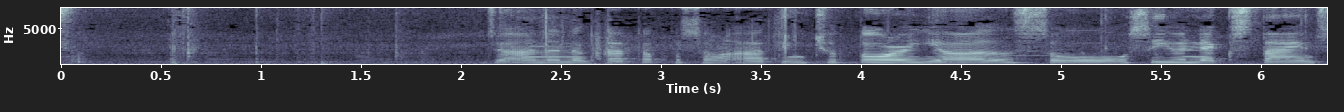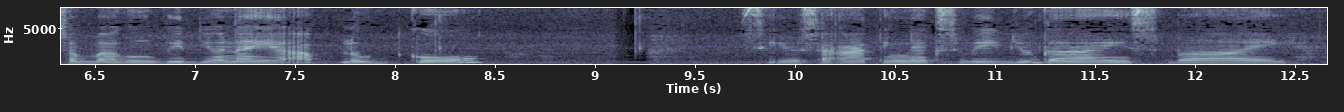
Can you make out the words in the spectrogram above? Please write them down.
Diyan na nagtatapos ang ating tutorial. So, see you next time sa bagong video na i-upload ko. See you sa ating next video guys. Bye!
